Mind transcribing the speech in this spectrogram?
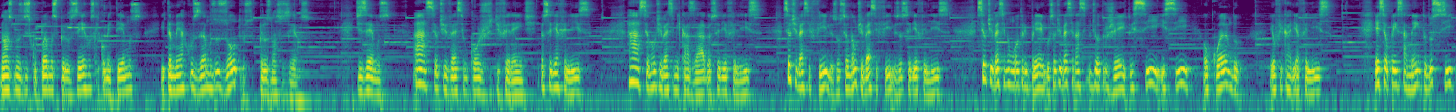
Nós nos desculpamos pelos erros que cometemos e também acusamos os outros pelos nossos erros. Dizemos: ah, se eu tivesse um cônjuge diferente, eu seria feliz. Ah, se eu não tivesse me casado, eu seria feliz. Se eu tivesse filhos, ou se eu não tivesse filhos, eu seria feliz. Se eu tivesse num outro emprego, se eu tivesse nascido de outro jeito, e se, e se, ou quando, eu ficaria feliz. Esse é o pensamento do se.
